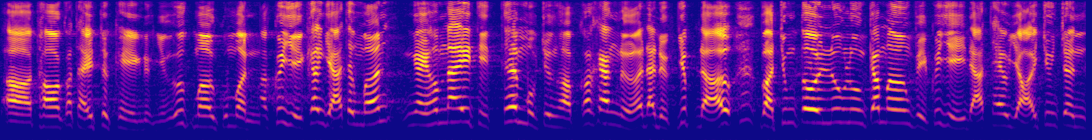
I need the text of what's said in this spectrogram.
ờ, Tho có thể thực hiện được những ước mơ của mình. À, quý vị khán giả thân mến, ngày hôm nay thì thêm một trường hợp khó khăn nữa đã được giúp đỡ và chúng tôi luôn luôn cảm ơn vì quý vị đã theo dõi chương trình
